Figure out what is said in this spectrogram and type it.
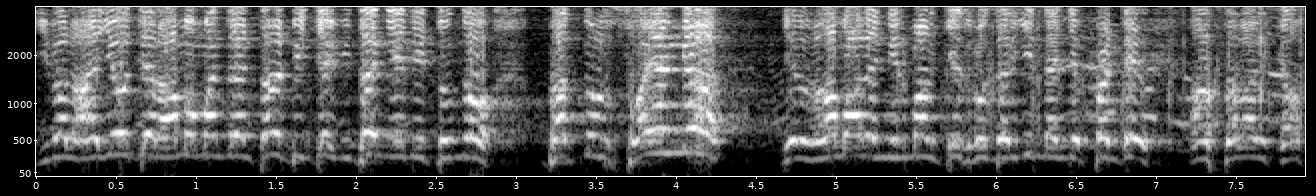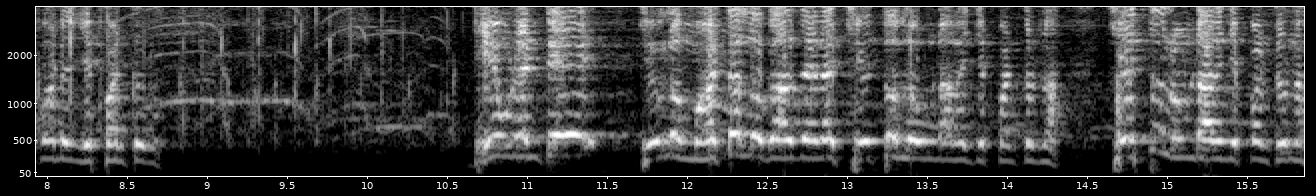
ఇవాళ అయోధ్య రామ మందిరాన్ని తలపించే విధంగా ఏదైతుందో భక్తులు స్వయంగా ఇలా రామాలయ నిర్మాణం చేసుకోవడం జరిగిందని చెప్పంటే ఆ స్థలాన్ని కాపాడని చెప్పంటుంది దేవుడు అంటే కేవలం మాటల్లో కాదు ఆయన చేతుల్లో ఉండాలని చెప్పి అంటున్నా. చేతుల్లో ఉండాలని చెప్పి అంటున్నా.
